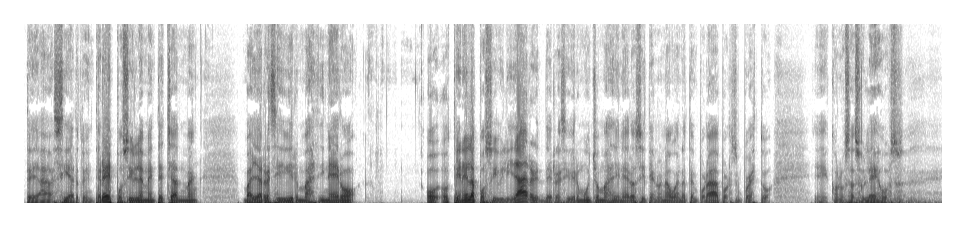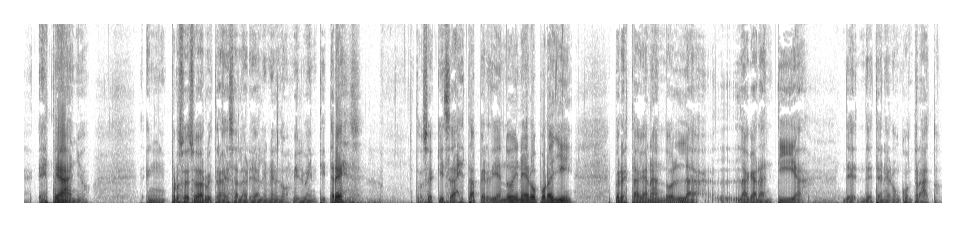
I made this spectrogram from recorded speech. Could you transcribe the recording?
te da cierto interés. Posiblemente Chapman vaya a recibir más dinero o, tiene la posibilidad de recibir mucho más dinero si tiene una buena temporada, por supuesto, eh, con los azulejos este año, en un proceso de arbitraje salarial en el 2023. Entonces quizás está perdiendo dinero por allí, pero está ganando la, garantía de, de, tener un contrato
